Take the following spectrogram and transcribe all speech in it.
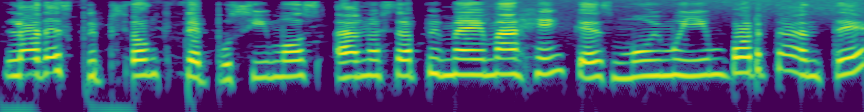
la descripción que le pusimos a nuestra primera imagen que es muy muy importante.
